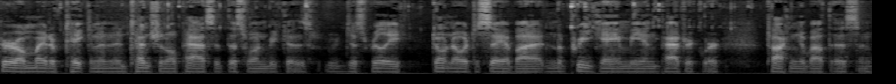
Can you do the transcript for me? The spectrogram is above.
hero might have taken an intentional pass at this one because we just really don't know what to say about it. In the pre-game, me and Patrick were talking about this and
